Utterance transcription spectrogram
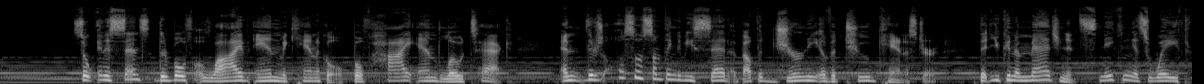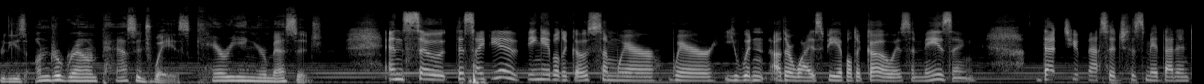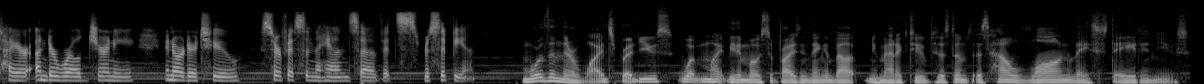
So, in a sense, they're both alive and mechanical, both high and low tech. And there's also something to be said about the journey of a tube canister that you can imagine it snaking its way through these underground passageways, carrying your message. And so, this idea of being able to go somewhere where you wouldn't otherwise be able to go is amazing. That tube message has made that entire underworld journey in order to surface in the hands of its recipient. More than their widespread use, what might be the most surprising thing about pneumatic tube systems is how long they stayed in use.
